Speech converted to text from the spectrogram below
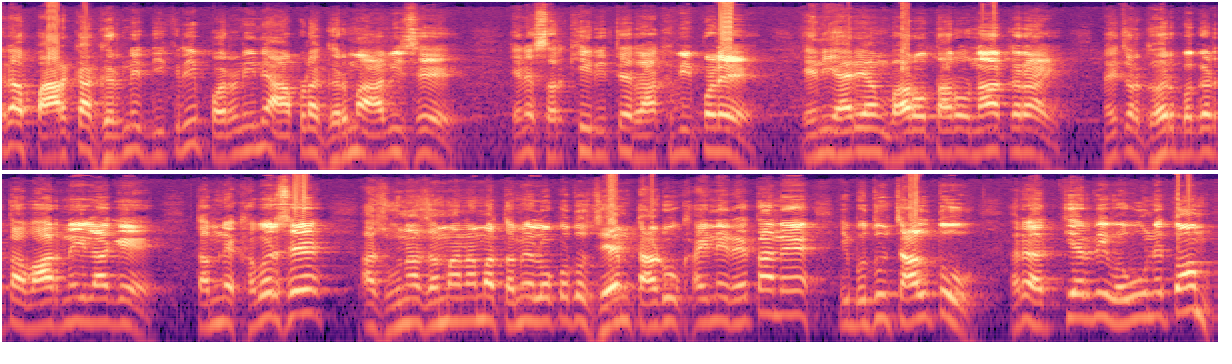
અરે આ પારકા ઘરની દીકરી પરણીને આપણા ઘરમાં આવી છે. એને સરખી રીતે રાખવી પડે. એની હારે આમ વારો તારો ના કરાય. નહીંતર ઘર બગડતા વાર નહીં લાગે. તમને ખબર છે, આ જૂના જમાનામાં તમે લોકો તો જેમ ટાઢું ખાઈને રહેતા ને, એ બધું ચાલતું. અરે અત્યારની વહુને તો આમ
